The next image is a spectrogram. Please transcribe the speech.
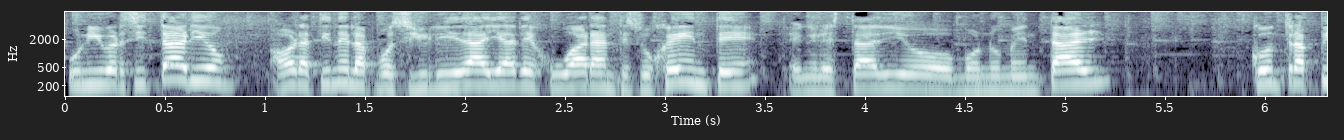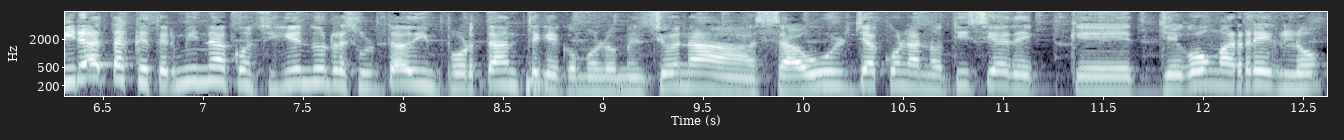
universitario, ahora tiene la posibilidad ya de jugar ante su gente en el estadio Monumental. Contra Piratas que termina consiguiendo un resultado importante que como lo menciona Saúl ya con la noticia de que llegó un arreglo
